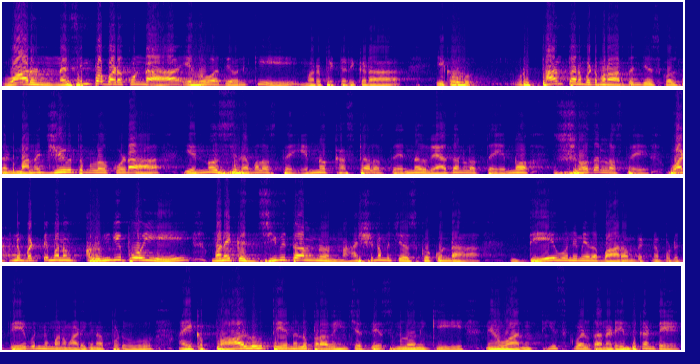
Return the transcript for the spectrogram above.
వారు నశింపబడకుండా యహోవా దేవునికి మొరపెట్టారు. ఇక్కడ ఇక వృత్తాంతాన్ని బట్టి మనం అర్థం చేసుకోవాల్సిందంటే మన జీవితంలో కూడా ఎన్నో శ్రమలు వస్తాయి ఎన్నో కష్టాలు వస్తాయి ఎన్నో వేదనలు వస్తాయి ఎన్నో శోధనలు వస్తాయి. వాటిని బట్టి మనం కృంగిపోయి మన యొక్క జీవితాలను నాశనం చేసుకోకుండా దేవుని మీద భారం పెట్టినప్పుడు దేవుణ్ణి మనం అడిగినప్పుడు ఆ యొక్క పాలు తేనెలు ప్రవహించే దేశంలోనికి నేను వారిని తీసుకువెళ్తాన్నాడు ఎందుకంటే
